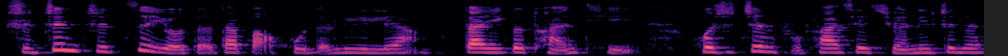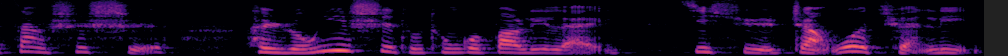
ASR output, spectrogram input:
使政治自由得到保护的力量。当一个团体或是政府发现权力正在丧失时，很容易试图通过暴力来继续掌握权力。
